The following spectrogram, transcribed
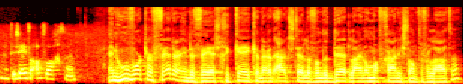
uh, het is even afwachten. En hoe wordt er verder in de VS gekeken naar het uitstellen van de deadline om Afghanistan te verlaten?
